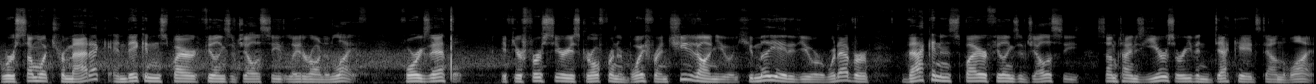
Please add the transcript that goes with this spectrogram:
were somewhat traumatic and they can inspire feelings of jealousy later on in life. For example, if your first serious girlfriend or boyfriend cheated on you and humiliated you or whatever, that can inspire feelings of jealousy sometimes years or even decades down the line.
